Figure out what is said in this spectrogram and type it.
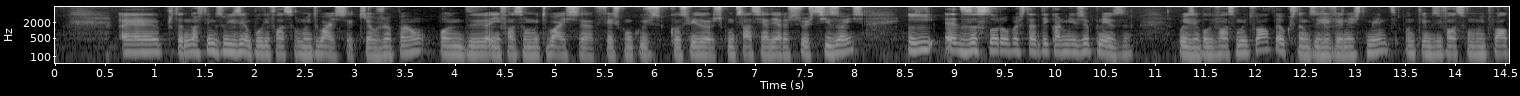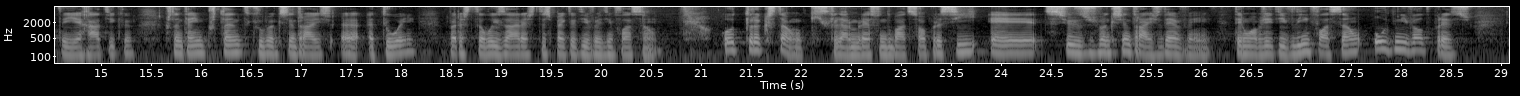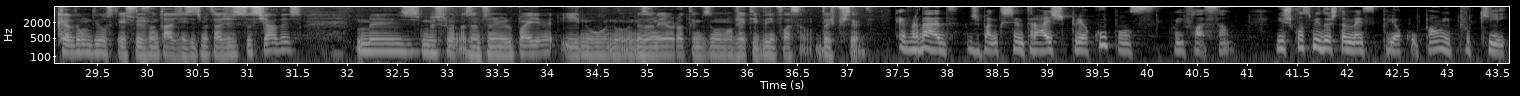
Uh, portanto, nós temos um exemplo de inflação muito baixa, que é o Japão, onde a inflação muito baixa fez com que os consumidores começassem a adiar as suas decisões e desacelerou bastante a economia japonesa. O exemplo de inflação muito alta é o que estamos a viver neste momento, onde temos inflação muito alta e errática. Portanto, é importante que os bancos centrais uh, atuem para estabilizar esta expectativa de inflação. Outra questão que se calhar merece um debate só para si é se os bancos centrais devem ter um objetivo de inflação ou de nível de preços. Cada um deles tem as suas vantagens e desvantagens associadas, mas, mas nós estamos na União Europeia e no, no, na zona euro temos um objetivo de inflação de 2%. É verdade, os bancos centrais preocupam-se com a inflação e os consumidores também se preocupam. E porquê?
